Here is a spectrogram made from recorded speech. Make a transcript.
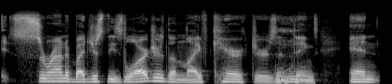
it's surrounded by just these larger than life characters and things. And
